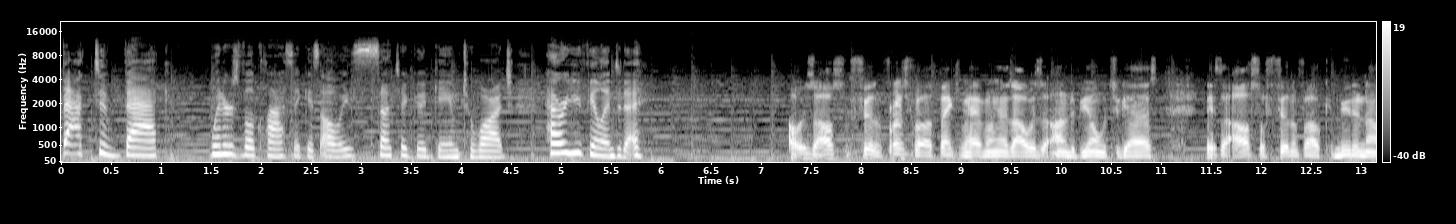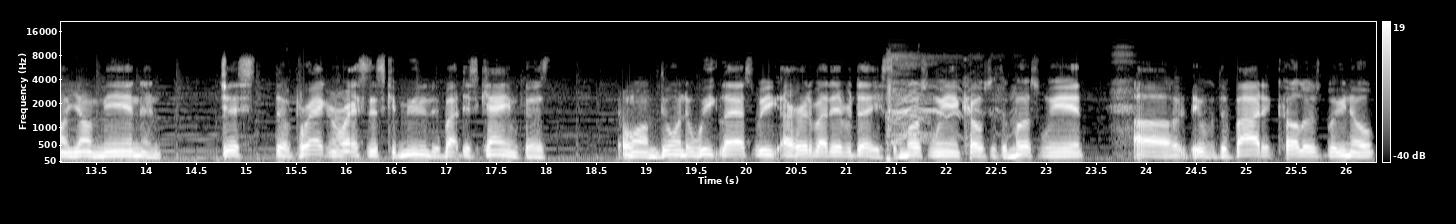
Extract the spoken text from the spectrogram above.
back to back? Winnersville Classic is always such a good game to watch. How are you feeling today? Oh, it's an awesome feeling. First of all, thanks for having me. It's always an honor to be on with you guys. It's an awesome feeling for our community and our young men and just the bragging rights of this community about this game because um, during the week last week, I heard about it every day. It's a must win, coach. It's a must win. Uh, it was divided colors, but you know,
